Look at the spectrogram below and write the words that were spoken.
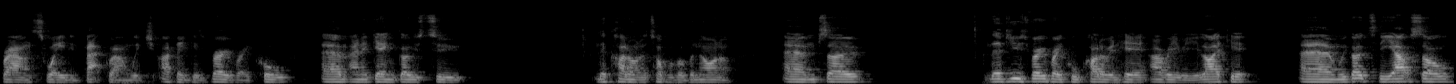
brown suede background, which I think is very, very cool. Um, and again, goes to the color on the top of a banana. Um, so they've used very, very cool color in here. I really, really like it. Um, we go to the outsole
